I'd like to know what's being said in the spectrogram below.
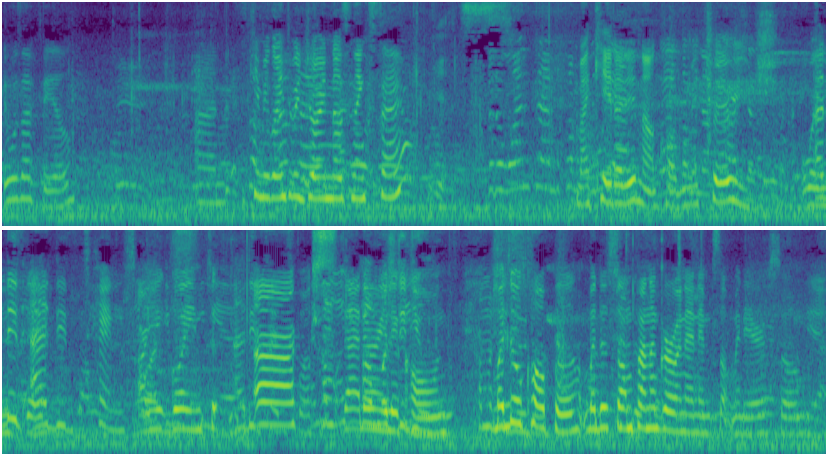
it was a fail. And Kim, you going to be joining us next time? Yes. So the one time My kid, I did not call me. Try reach. I did. I did ten. Are you going to? I did uh, ten squats. that don't much really did count. you? How But did do you a do? couple. But do some pan of grown and him something there. So Yeah.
